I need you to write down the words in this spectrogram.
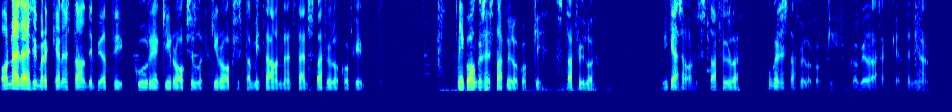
on näitä esimerkkejä näistä antibioottikuurien kirouksista, mitä on näitä stafylokokin. Eikö onko se stafylokokki? Stafylo. Mikä se on? Stafylo. Onko se stafylokokki? Kokeillaan säkkiä, että ihan...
